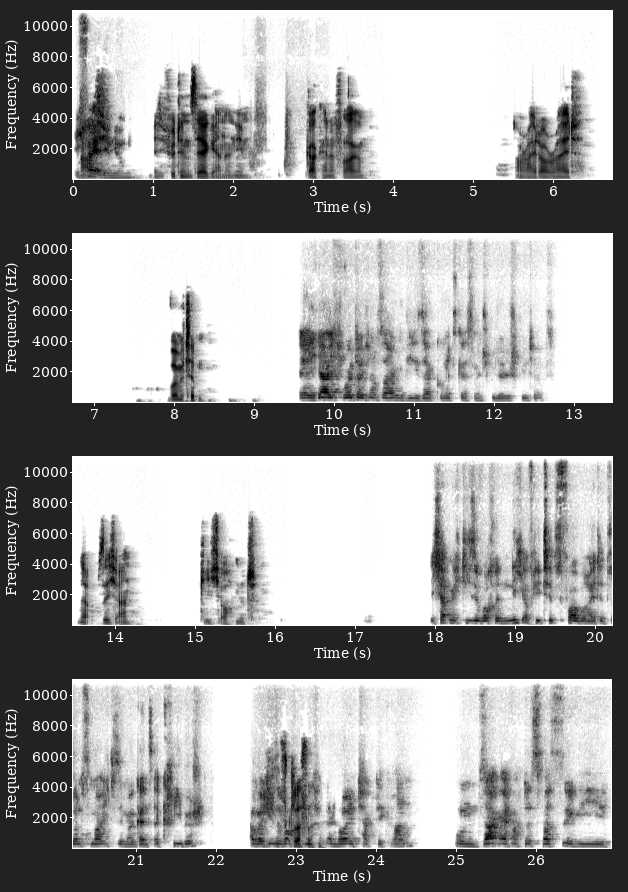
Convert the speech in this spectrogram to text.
ich ah, feiere den Jungen. Ich würde den sehr gerne nehmen. Gar keine Frage. Alright, alright. Wollen wir tippen? Äh, ja, ich wollte euch noch sagen, wie gesagt, Goretzka ist mein Spieler des Spieltags. Ja, sehe ich ein. Gehe ich auch mit. Ich habe mich diese Woche nicht auf die Tipps vorbereitet, sonst mache ich das immer ganz akribisch. Aber diese Woche gehe ich mit einer neuen Taktik ran und sage einfach das, was irgendwie,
